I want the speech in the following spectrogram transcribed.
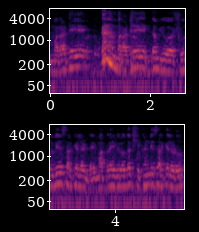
मराठे मराठे एकदम शूरवीर सारखे लढले मात्र हे विरोधक शिखंडी सारखे लढून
